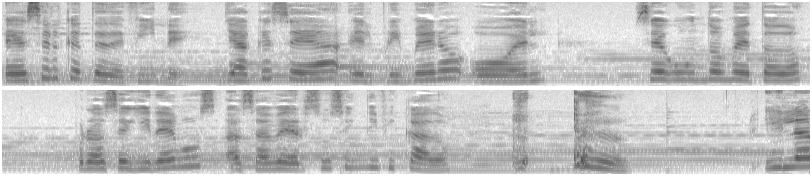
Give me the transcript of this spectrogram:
es el que te define, ya que sea el primero o el segundo método, proseguiremos a saber su significado y la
